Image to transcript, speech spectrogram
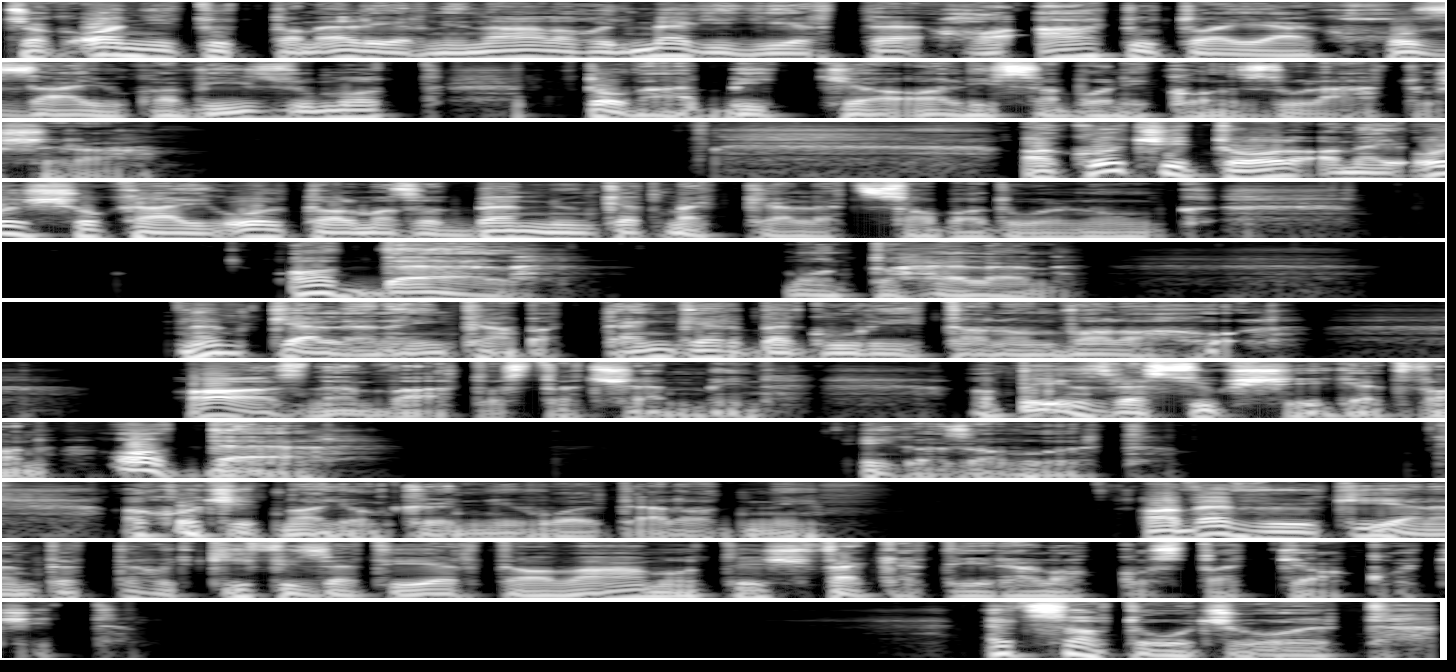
Csak annyit tudtam elérni nála, hogy megígérte, ha átutalják hozzájuk a vízumot, továbbítja a Lisszaboni konzulátusra. A kocsitól, amely oly sokáig oltalmazott bennünket, meg kellett szabadulnunk. Add el, mondta Helen. Nem kellene inkább a tengerbe gurítanom valahol. Az nem változtat semmin. A pénzre szükséged van. Add el! Igaza volt. A kocsit nagyon könnyű volt eladni. A vevő kijelentette, hogy kifizeti érte a vámot, és feketére lakkoztatja a kocsit. Egy szatócs volt.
